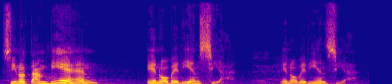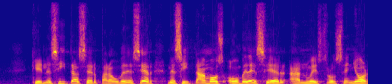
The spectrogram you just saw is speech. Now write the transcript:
sino también en obediencia, en obediencia. ¿Qué necesita hacer para obedecer? Necesitamos obedecer a nuestro Señor.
